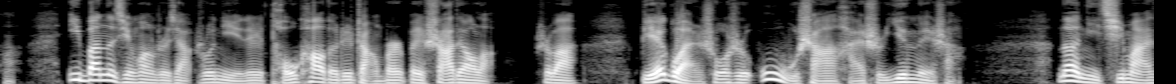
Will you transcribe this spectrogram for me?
啊。一般的情况之下，说你这投靠的这长辈被杀掉了，是吧？别管说是误杀还是因为杀。”那你起码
